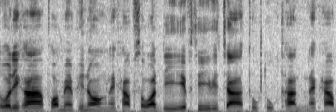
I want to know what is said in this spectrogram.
สวัสดีครับพ่อแม่พี่น้องนะครับสวัสดี FC พิจาทุกทุกๆท่านนะครับ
